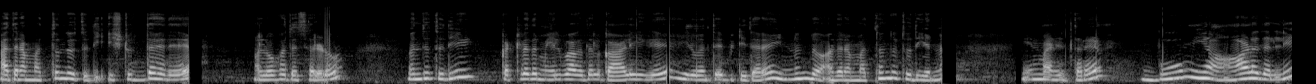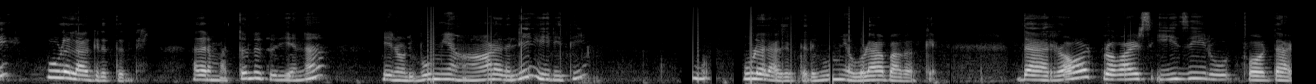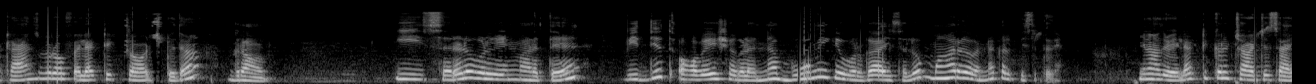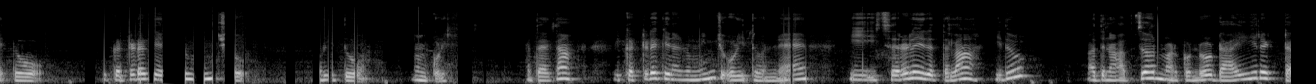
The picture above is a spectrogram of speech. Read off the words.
ಅದರ ಮತ್ತೊಂದು ತುದಿ, ಇಷ್ಟುದ್ದ ಇದೆ. ಲೋಹದ ಸರಳು. ಒಂದು ತುದಿ ಕಟ್ಟಡದ ಮೇಲ್ಭಾಗದಲ್ಲಿ ಗಾಳಿಗೆ ಇರುವಂತೆ ಬಿಟ್ಟಿದ್ದಾರೆ. ಇನ್ನೊಂದು ಅದರ ಮತ್ತೊಂದು ತುದಿಯನ್ನು ಏನು ಮಾಡಿರ್ತಾರೆ? ಭೂಮಿಯ ಆಳದಲ್ಲಿ ಹೂಳಲಾಗಿರುತ್ತದೆ. ಅದರ ಮತ್ತೊಂದು ತುದಿಯನ್ನು ಈ ನೋಡಿ. ಭೂಮಿಯ ಆಳದಲ್ಲಿ ಈ ರೀತಿ ಹೂಳಲಾಗಿರ್ತದೆ ಭೂಮಿಯ ಒಳಭಾಗಕ್ಕೆ. The rod provides easy route for the transfer of electric charge to the ground ಈ ಸರಳುಗಳು ಏನು ಮಾಡುತ್ತೆ? ವಿದ್ಯುತ್ ಆವೇಶಗಳನ್ನು ಭೂಮಿಗೆ ವರ್ಗಾಯಿಸಲು ಮಾರ್ಗವನ್ನು ಕಲ್ಪಿಸುತ್ತದೆ. ಏನಾದರೂ ಎಲೆಕ್ಟ್ರಿಕಲ್ ಚಾರ್ಜಸ್ ಆಯಿತು. ಈ ಕಟ್ಟಡಕ್ಕೆ ಮಿಂಚು ಹೊಡಿತು ಅಂದ್ಕೊಳ್ಳಿ ಗೊತ್ತಾಯ್ತಾ ಈ ಕಟ್ಟಡಕ್ಕೆ ಏನಾದರೂ ಮಿಂಚು ಹೊಡಿತು ಅಂದರೆ ಈ ಸರಳು ಇರುತ್ತಲ್ಲ, ಇದು ಅದನ್ನು ಅಬ್ಸರ್ವ್ ಮಾಡಿಕೊಂಡು ಡೈರೆಕ್ಟ್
